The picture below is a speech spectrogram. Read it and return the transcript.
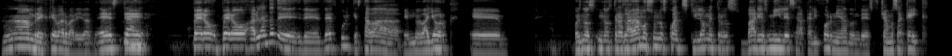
No, hombre, qué barbaridad. Este, Claro. Pero, pero hablando de, de Deadpool que estaba en Nueva York, eh, pues nos, nos trasladamos unos cuantos kilómetros, varios miles a California, donde escuchamos a Cake,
